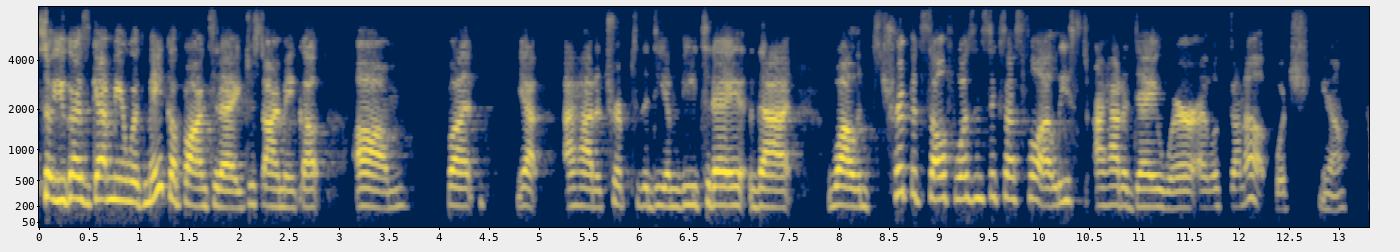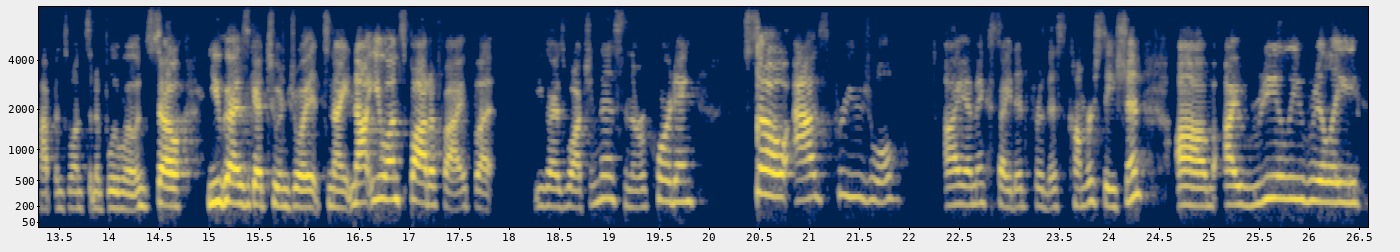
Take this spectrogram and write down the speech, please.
So you guys get me with makeup on today, just eye makeup. Um, but yeah, I had a trip to the DMV today that while the trip itself wasn't successful, at least I had a day where I looked done up, which, you know, happens once in a blue moon. So you guys get to enjoy it tonight. Not you on Spotify, but you guys watching this and the recording. So, as per usual, I am excited for this conversation. Um, I really, really,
